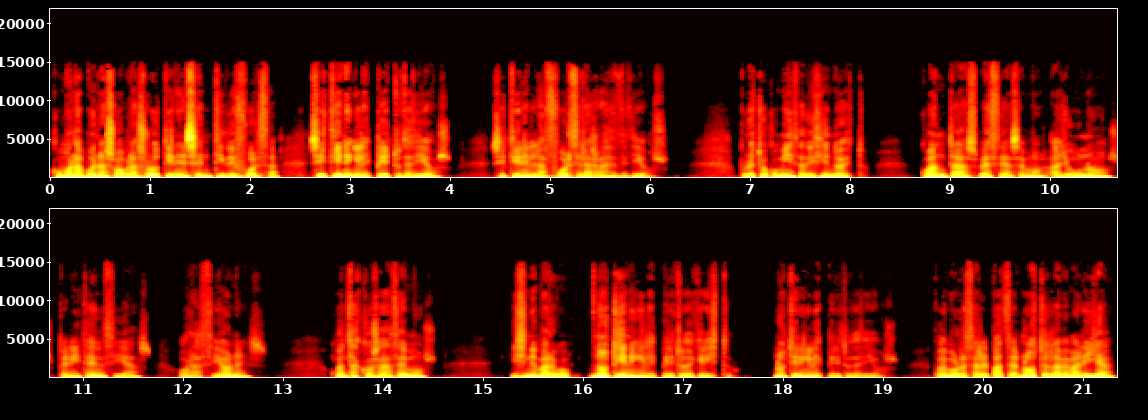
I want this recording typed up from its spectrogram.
cómo las buenas obras solo tienen sentido y fuerza si tienen el Espíritu de Dios, si tienen la fuerza y la gracia de Dios. Por esto comienza diciendo esto. ¿Cuántas veces hacemos ayunos, penitencias, oraciones? ¿Cuántas cosas hacemos y sin embargo no tienen el Espíritu de Cristo, no tienen el Espíritu de Dios? Podemos rezar el Pater Noster, la Ave María,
